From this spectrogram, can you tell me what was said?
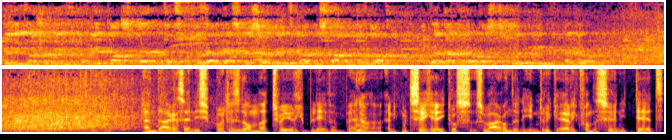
Gelieve alsjeblieft op uw plaatsen blijven tot de veiligheidsmensen die u graag staan te verlaten. Wij danken u alvast voor uw brief. Dank u wel. En daar zijn die supporters dan uh, twee uur gebleven. Bijna. Ja. En ik moet zeggen, ik was zwaar onder de indruk eigenlijk van de sereniteit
